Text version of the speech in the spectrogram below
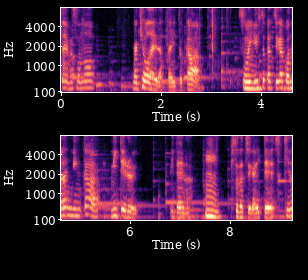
例えばその、まあ、兄弟だったりとかそういう人たちがこう何人か見てるみたいなうん。人たちがいて昨日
